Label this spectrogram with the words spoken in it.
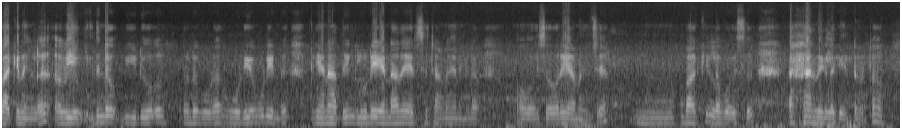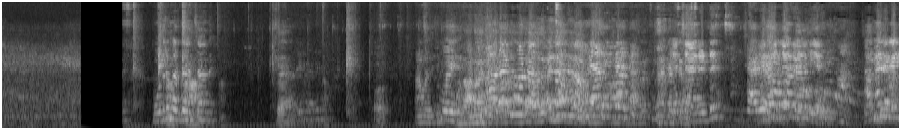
ബാക്കി നിങ്ങൾ ഇതിന്റെ വീഡിയോയുടെ കൂടെ ഓഡിയോ കൂടി ഉണ്ട്. അപ്പം ഞാൻ അത് ഇൻക്ലൂഡ് ചെയ്യേണ്ടെന്ന് വിചാരിച്ചിട്ടാണ് ഞാൻ നിങ്ങളുടെ വോയിസ് ഓവർ ചെയ്യാമെന്ന് വെച്ചാൽ ബാക്കിയുള്ള വോയിസ് നിങ്ങൾ കേട്ടോ കേട്ടോ. മൂത്രം വെറുതെ വെച്ചാൽ മതി. ചരട് അങ്ങനെ കൈ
